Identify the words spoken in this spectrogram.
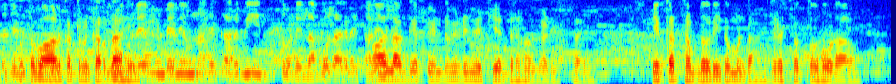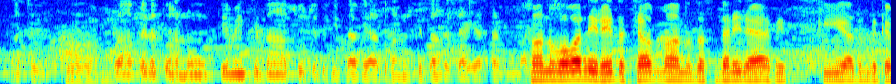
ਜਿਹੜੇ ਕੁਤਵਾਲ ਕੱਟਣ ਕਰਦਾ ਸੀ। ਦੂਸਰੇ ਮੁੰਡੇ ਨੇ ਉਹਨਾਂ ਦੇ ਘਰ ਵੀ ਤੁਹਾਡੇ ਲਾਗੋ ਲੱਗ ਨੇ ਆ ਸਾਰੇ ਲੱਗੇ ਪਿੰਡ ਵਿੰਡ ਵਿੱਚ ਇੱਧਰ ਹਾਂ ਗਾੜੀ ਸਾਰੇ। ਇੱਕ ਸੰਪਡੋਰੀ ਤੋਂ ਮੁੰਡਾ ਜਿਹੜਾ ਸਭ ਤੋਂ ਹੋੜਾ ਵਾ। ਅੱਛਾ ਜੀ। ਹਾਂ। ਤਾਂ ਫਿਰ ਤੁਹਾਨੂੰ ਕਿਵੇਂ ਕਿਦਾਂ ਸੂਚਿਤ ਕੀਤਾ ਗਿਆ? ਤੁਹਾਨੂੰ ਕਿਦਾਂ ਦੱਸਿਆ ਗਿਆ ਘਟਨਾ ਬਾਰੇ? ਸਾਨੂੰ ਬਾਬਾ ਨੇਰੇ ਦੱਸਿਆ ਮੈਨੂੰ ਦੱਸਦਾ ਨਹੀਂ ਰਿਹਾ ਵੀ ਕੀ ਹੈ। ਤੇ ਮੁੜ ਕੇ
